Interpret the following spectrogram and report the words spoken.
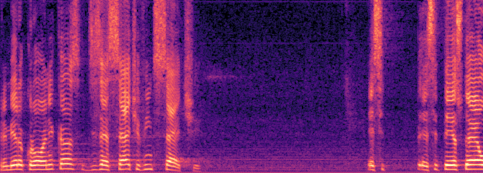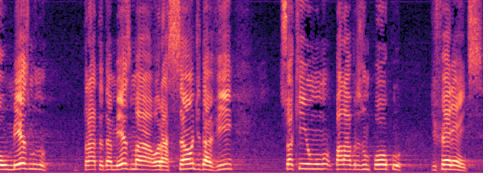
1 Crônicas 17, 27. Esse esse texto é o mesmo, trata da mesma oração de Davi, só que em um, palavras um pouco diferentes.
